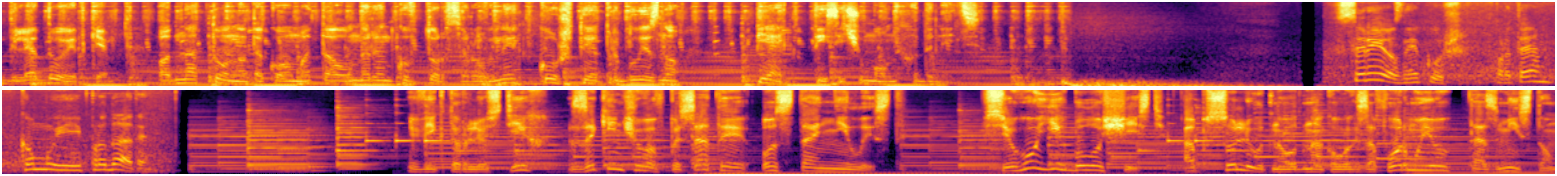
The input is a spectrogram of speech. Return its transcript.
Для довідки, одна тонна такого металу на ринку вторсировини коштує приблизно 5 тисяч умовних одиниць. Серйозний куш. Проте, кому її продати? Віктор Люстіх закінчував писати останній лист. Всього їх було шість, абсолютно однакових за формою та змістом.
